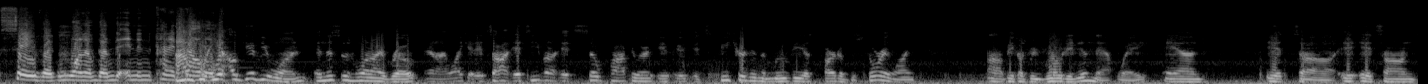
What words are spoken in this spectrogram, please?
save like one of them and then kind of I'll, tell like, yeah, I'll give you one, and this is one I wrote, and I like it. It's on. It's even. It's so popular. It, it, it's featured in the movie as part of the storyline uh, because we wrote it in that way, and it, uh, it it's on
